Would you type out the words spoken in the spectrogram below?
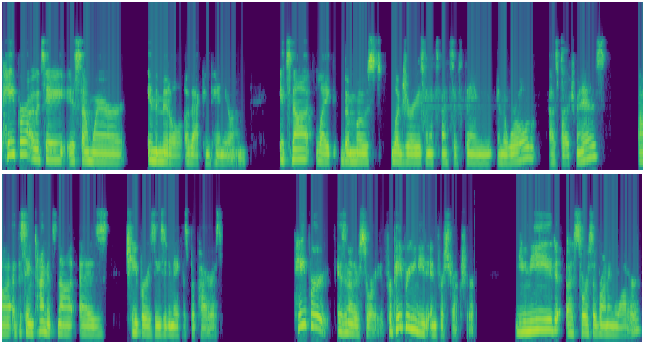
Paper, I would say, is somewhere in the middle of that continuum. It's not like the most luxurious and expensive thing in the world as parchment is. Uh, at the same time, it's not as cheap or as easy to make as papyrus. Paper is another story. For paper, you need infrastructure. You need a source of running water.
